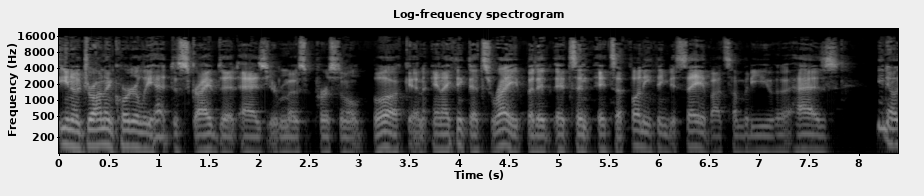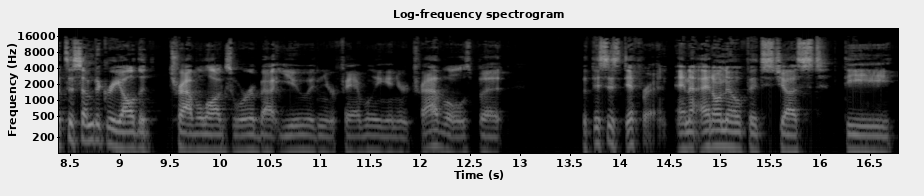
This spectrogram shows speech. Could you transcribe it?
You know, Drawn and Quarterly had described it as your most personal book, and and I think that's right. But it, it's an it's a funny thing to say about somebody who has. You know, to some degree, all the travel logs were about you and your family and your travels, but but this is different. And I don't know if it's just the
